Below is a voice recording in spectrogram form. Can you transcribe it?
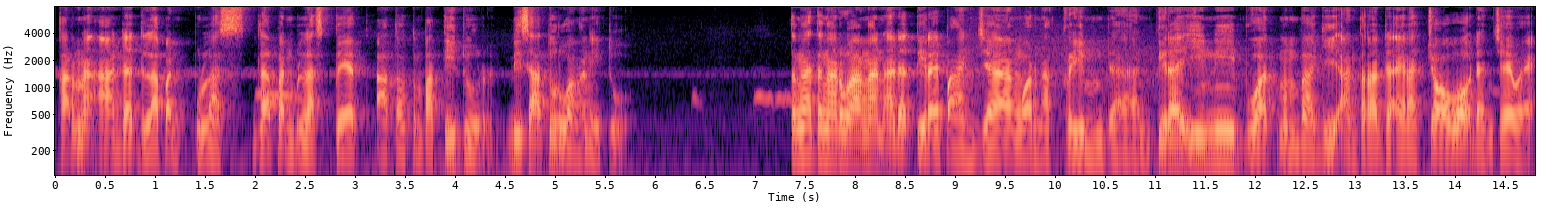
karena ada 18, 18 bed atau tempat tidur di satu ruangan itu. Tengah-tengah ruangan ada tirai panjang warna krim dan tirai ini buat membagi antara daerah cowok dan cewek.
